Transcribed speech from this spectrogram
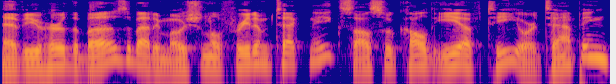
Have you heard the buzz about emotional freedom techniques, also called EFT or tapping?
